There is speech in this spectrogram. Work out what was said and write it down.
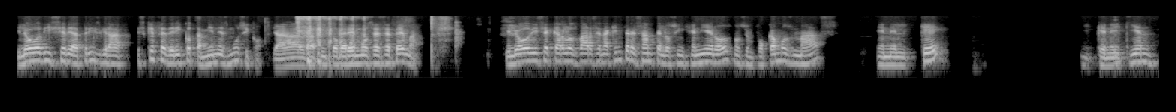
Y luego dice Beatriz Graf, es que Federico también es músico. Ya al ratito veremos ese tema. Y luego dice Carlos Bárcena, qué interesante, los ingenieros nos enfocamos más en el qué y que en el quién.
